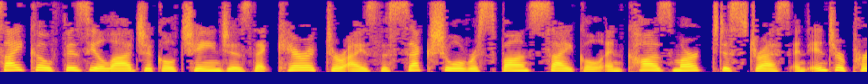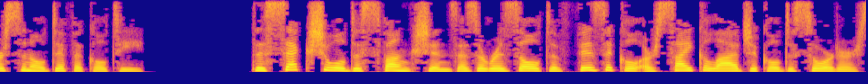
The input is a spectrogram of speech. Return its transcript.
psychophysiological changes that characterize the sexual response cycle and cause marked distress and interpersonal difficulty. The sexual dysfunctions is a result of physical or psychological disorders.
